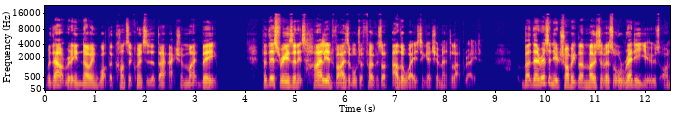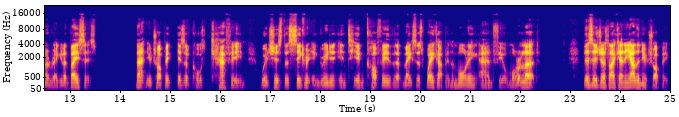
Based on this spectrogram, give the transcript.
without really knowing what the consequences of that action might be. For this reason, it's highly advisable to focus on other ways to get your mental upgrade. But there is a nootropic that most of us already use on a regular basis. That nootropic is, of course, caffeine, which is the secret ingredient in tea and coffee that makes us wake up in the morning and feel more alert. This is just like any other nootropic,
